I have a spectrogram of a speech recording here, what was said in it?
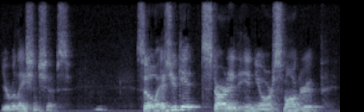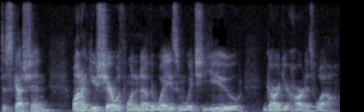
your relationships. Mm-hmm. So, as you get started in your small group discussion, why don't you share with one another ways in which you guard your heart as well?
